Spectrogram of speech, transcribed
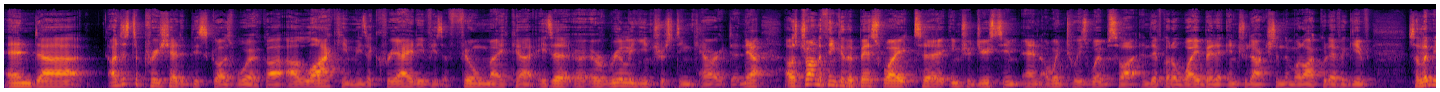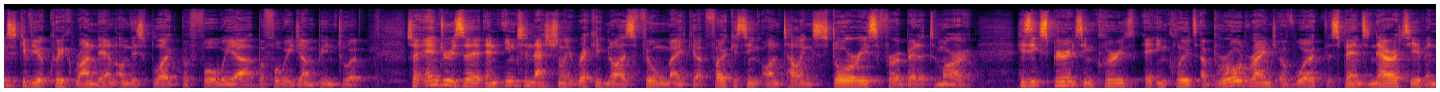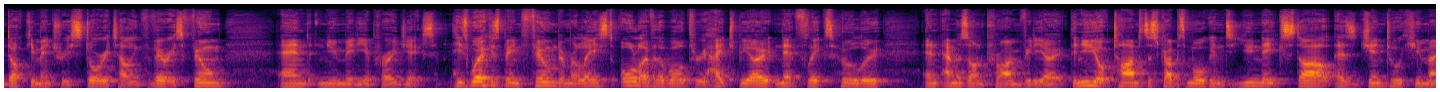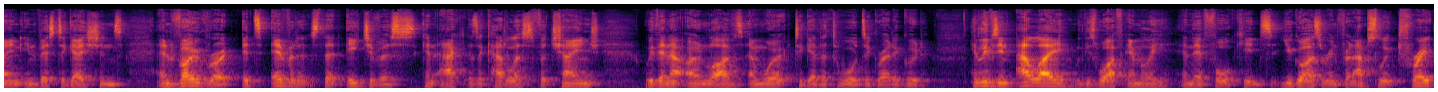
and uh, I just appreciated this guy's work. I, I, like him. He's a creative. He's a filmmaker. He's a, a really interesting character. Now, I was trying to think of the best way to introduce him, and I went to his website, and they've got a way better introduction than what I could ever give. So let me just give you a quick rundown on this bloke before we uh, before we jump into it. So, Andrew is a, an internationally recognized filmmaker focusing on telling stories for a better tomorrow. His experience includes, eh, includes a broad range of work that spans narrative and documentary storytelling for various film and new media projects. His work has been filmed and released all over the world through HBO, Netflix, Hulu, and Amazon Prime Video. The New York Times describes Morgan's unique style as gentle, humane investigations and Vogue wrote, It's evidence that each of us can act as a catalyst for change within our own lives and work together towards a greater good. He lives in LA with his wife Emily and their four kids. You guys are in for an absolute treat.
